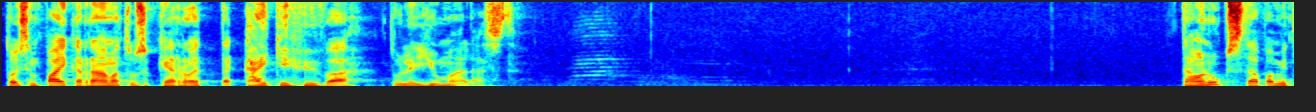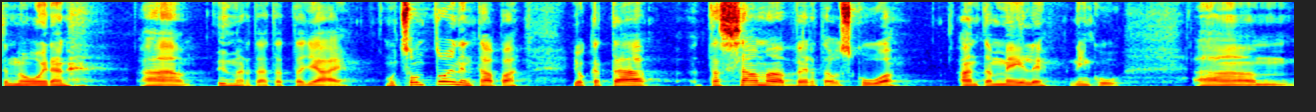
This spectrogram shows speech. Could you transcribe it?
Toisen paikan raamatussa kerro, että kaikki hyvä tulee Jumalasta. Tämä on yksi tapa, miten me voidaan ää, ymmärtää tätä jäi. Mutta se on toinen tapa, joka tämä, sama vertauskuva antaa meille, niin kuin, ähm,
